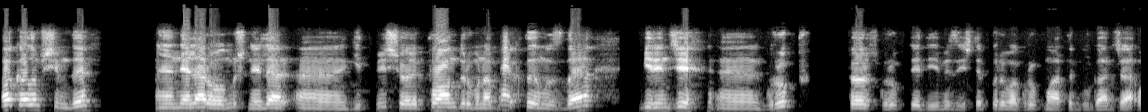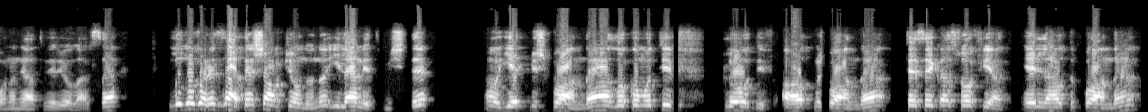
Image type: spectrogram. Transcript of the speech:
bakalım şimdi e, neler olmuş, neler e, gitmiş. Şöyle puan durumuna baktığımızda birinci e, grup First Group dediğimiz işte Prva Group mu artık Bulgarca ona ne ad veriyorlarsa Ludogorets zaten şampiyonluğunu ilan etmişti. O 70 puanda. Lokomotiv Plovdiv 60 puanda. TSK Sofia 56 puanda.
